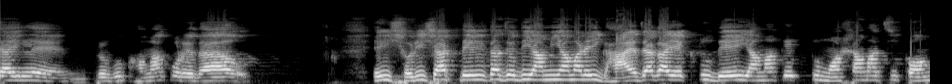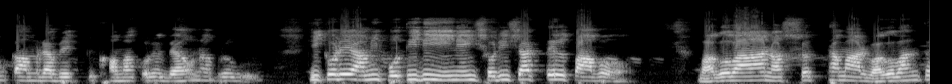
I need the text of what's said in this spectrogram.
চাইলেন। প্রভু ক্ষমা করে দাও। এই সরিষার তেলটা যদি আমি আমার এই ঘায় জায়গায় একটু দেই, আমাকে একটু মশা মাছি কম কামড়াবে, একটু ক্ষমা করে দাও না প্রভু। কি করে আমি প্রতিদিন এই সরিষার তেল পাবো? ভগবান অশ্বত্থামার, ভগবান তো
